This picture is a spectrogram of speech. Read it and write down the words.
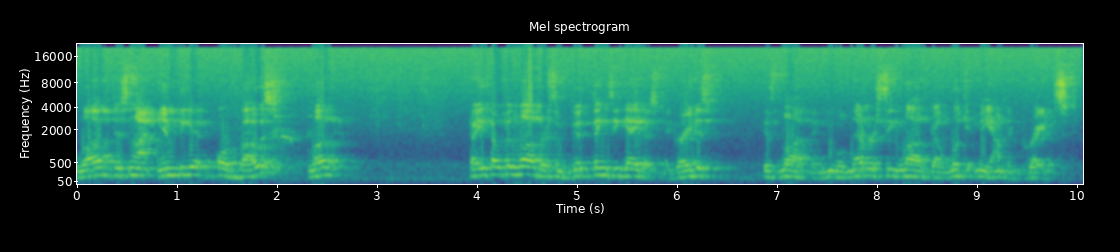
Love does not envy or boast. Love, faith, hope, and love are some good things He gave us. The greatest is love, and you will never see love go, look at me, I'm the greatest.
